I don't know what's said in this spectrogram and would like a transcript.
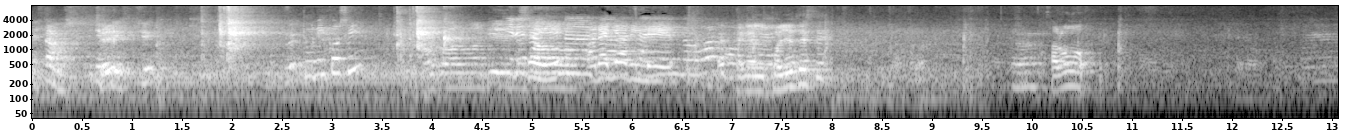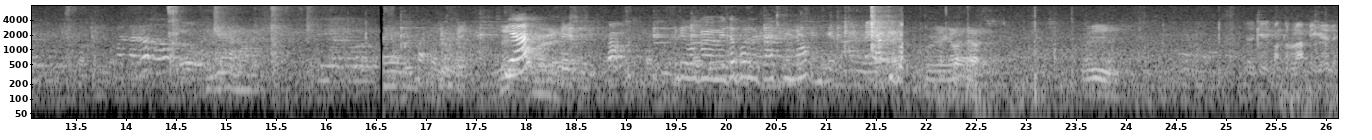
Estamos. Sí, sí. ¿Tú, Nico, sí? ¿Quieres Sí. Ahora ya dile-? ¿En el pollete este? Hasta luego. ¿Ya? Digo que me meto por detrás, si no. Muy bien, gracias. Uy. Hay que controlar a Miguel. ¿eh?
